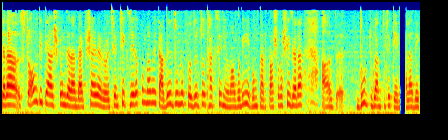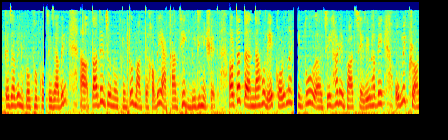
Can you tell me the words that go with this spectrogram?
যারা স্টল দিতে আসবেন যারা ব্যবসায়ীরা রয়েছেন ঠিক যেরকম ভাবে তাদের জন্য প্রযোজ্য থাকছে নিয়মাবলী এবং তার পাশাপাশি যারা দূর দূরান্ত থেকে মেলা দেখতে যাবেন, উপভোগ করতে যাবেন তাদের জন্য কিন্তু মানতে হবে একাধিক বিধিনিষেধ। অর্থাৎ না হলে করোনা কিন্তু যে হারে বাড়ছে, যেভাবে ওমিক্রন,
